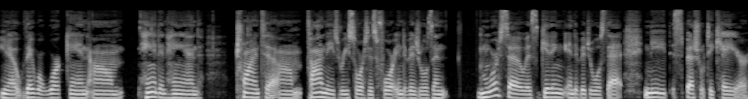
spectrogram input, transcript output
you know, they were working, um, hand in hand trying to um, find these resources for individuals and more so is getting individuals that need specialty care,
